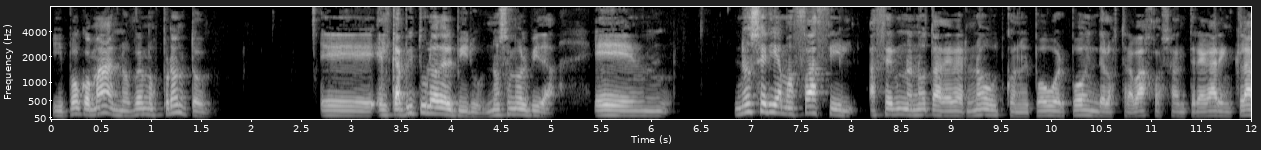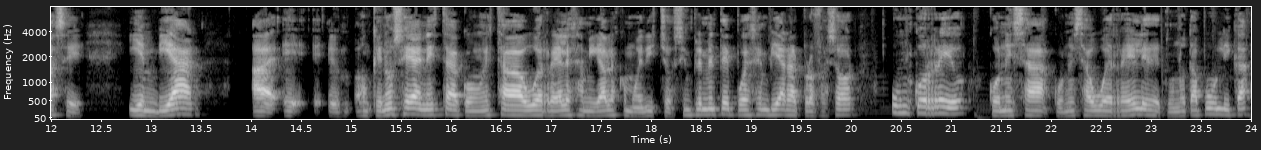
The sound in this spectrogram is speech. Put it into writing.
Y poco más, nos vemos pronto. Eh, el capítulo del virus, no se me olvida. Eh, ¿No sería más fácil hacer una nota de Evernote con el PowerPoint de los trabajos a entregar en clase y enviar, eh, aunque no sea en esta, con estas URLs amigables como he dicho, simplemente puedes enviar al profesor un correo con esa, con esa URL de tu nota pública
